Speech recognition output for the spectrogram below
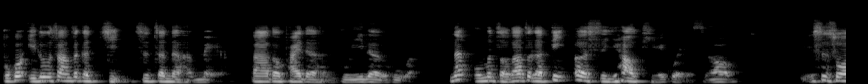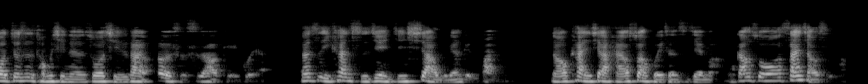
不过一路上这个景是真的很美啊，大家都拍得很不亦乐乎啊。那我们走到这个第二十一号铁轨的时候。是说，就是同行的人说，其实他有二十四号铁轨啊，但是一看时间已经下午两点半了，然后看一下还要算回程时间嘛，我刚说三小时嘛，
